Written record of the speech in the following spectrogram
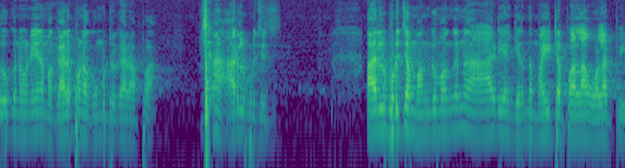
தூக்குனோடனே நம்ம கருப்பனை கும்பிட்டுருக்காரு அப்பா. அருள் பிடிச்சிருச்சு. அருள் பிடிச்சா மங்கு மங்குன்னு ஆடி அங்கேருந்து மைட்டப்பாலாம் உழப்பி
